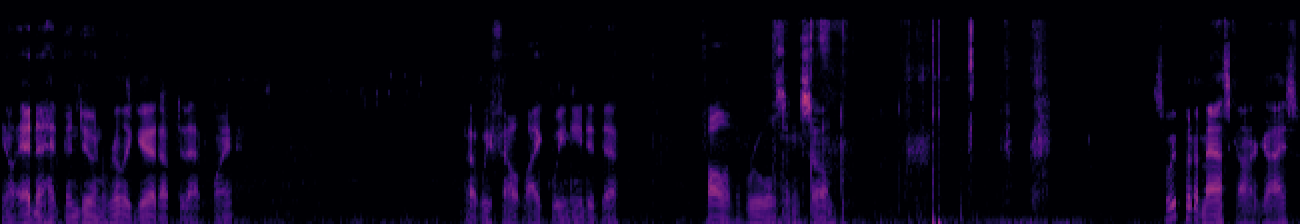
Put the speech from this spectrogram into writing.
you know, Edna had been doing really good up to that point but we felt like we needed to follow the rules and so. So we put a mask on her guys.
